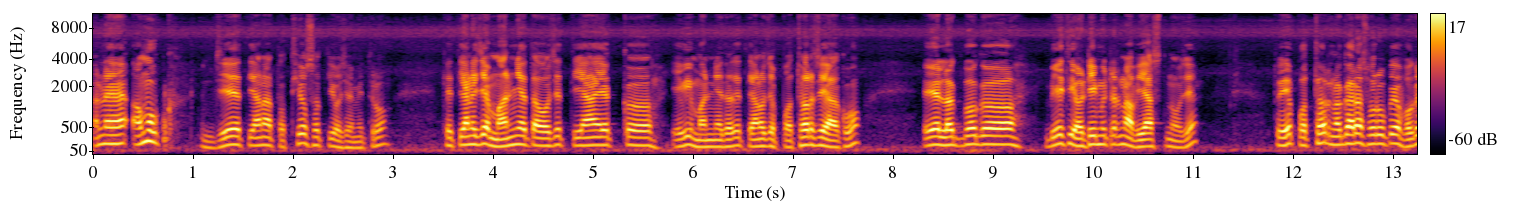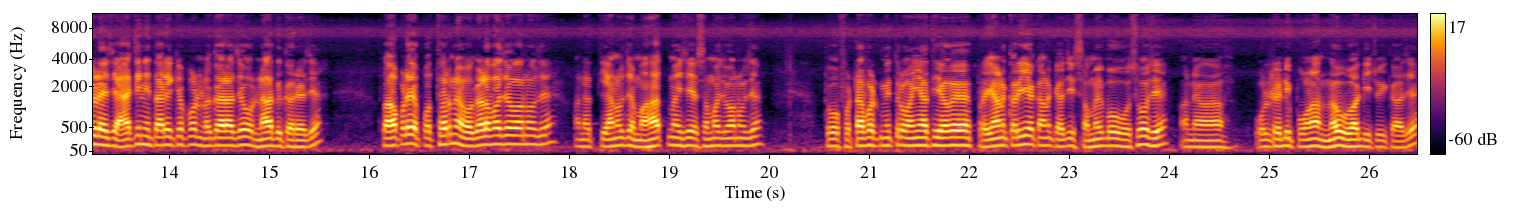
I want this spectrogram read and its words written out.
અને અમુક જે ત્યાંના તથ્યો સત્યો છે મિત્રો, કે ત્યાંની જે માન્યતાઓ છે, ત્યાં એક એવી માન્યતા છે, ત્યાંનો જે પથ્થર છે આખો, એ લગભગ બેથી અઢી મીટરના વ્યાસનો છે. તો એ પથ્થર નગારા સ્વરૂપે વગડે છે. આજની તારીખે પણ નગારા જેવો નાદ કરે છે. તો આપણે એ પથ્થરને વગાડવા જવાનો છે અને ત્યાંનું જે મહાત્મય છે એ સમજવાનું છે. તો ફટાફટ મિત્રો અહીંયાથી હવે પ્રયાણ કરીએ કારણ કે હજી સમય બહુ ઓછો છે અને ઓલરેડી પોણા નવ વાગી ચૂક્યા છે.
